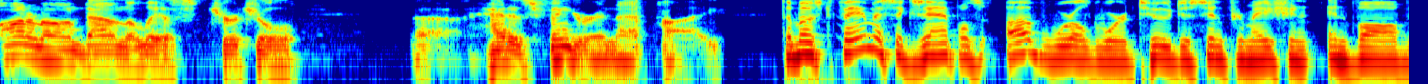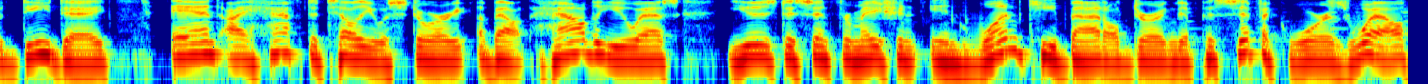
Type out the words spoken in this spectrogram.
on and on down the list, Churchill uh, had his finger in that pie. The most famous examples of World War II disinformation involve D Day, and I have to tell you a story about how the U.S. used disinformation in one key battle during the Pacific War as well.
